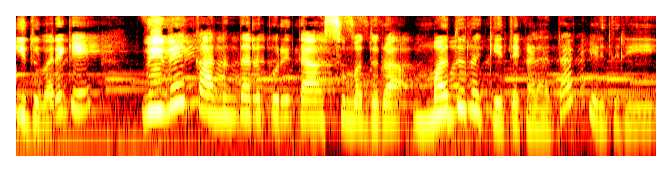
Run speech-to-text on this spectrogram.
ಇದುವರೆಗೆ ವಿವೇಕಾನಂದರ ಕುರಿತ ಸುಮಧುರ ಮಧುರ ಗೀತೆಗಳನ್ನ ಕೇಳಿದಿರಿ.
